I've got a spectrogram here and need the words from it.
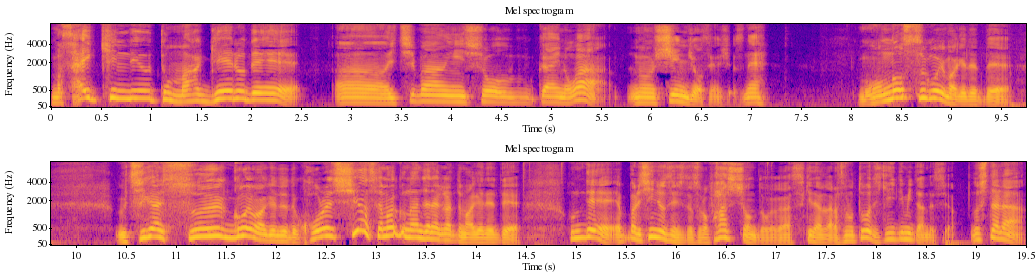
まあ、最近で言うと曲げるで、あ一番印象深いのは、新庄選手ですね。ものすごい曲げてて、内側にすっごい曲げてて、これ視野狭くなんじゃないかって曲げてて、ほんで、やっぱり新庄選手ってそのファッションとかが好きだから、その当時聞いてみたんですよ。そしたら、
